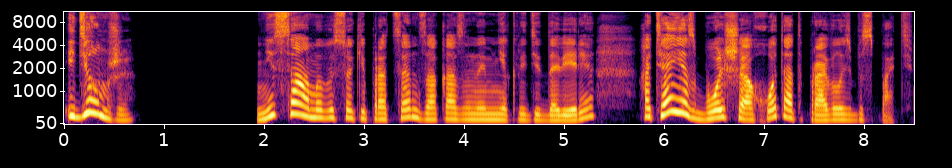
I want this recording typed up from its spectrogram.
Идем же. Не самый высокий процент за оказанный мне кредит доверия, хотя я с большей охотой отправилась бы спать.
